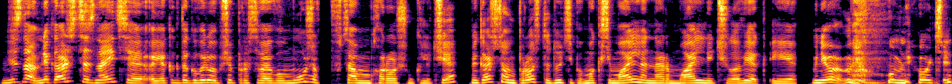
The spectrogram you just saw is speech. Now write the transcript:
не знаю, мне кажется, знаете, я когда говорю вообще про своего мужа в самом хорошем ключе, мне кажется, он просто, ну, типа, максимально нормальный человек. И мне, мне очень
